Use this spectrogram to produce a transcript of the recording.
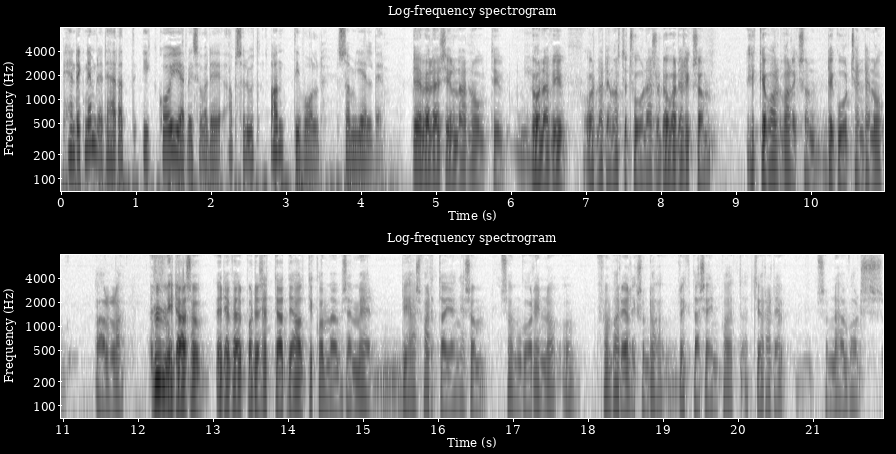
Henrik nämnde det här att i Kojärvi så var det absolut antivåld som gällde. Det är väl en skillnad nog till då när vi ordnade demonstrationer så då var det liksom icke-våld var liksom, det godkände nog alla. Idag så är det väl på det sättet att det alltid kommer sen med de här svarta gängen som, som går in och, och från början liksom då riktar sig in på att, att göra det sån här vålds,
